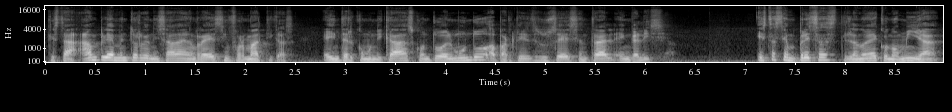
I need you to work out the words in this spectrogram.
que está ampliamente organizada en redes informáticas e intercomunicadas con todo el mundo a partir de su sede central en Galicia. Estas empresas de la nueva economía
